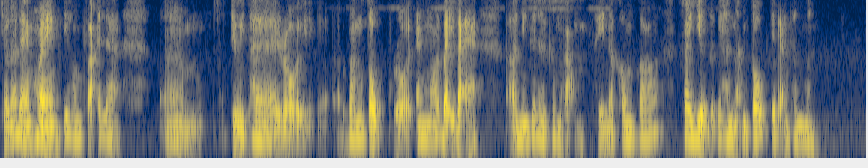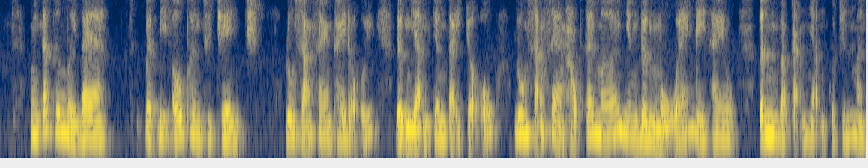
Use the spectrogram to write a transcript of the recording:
cho nó đàng hoàng chứ không phải là à, chửi thề rồi à, văn tục rồi ăn nói bậy bạ ở những cái nơi công cộng thì nó không có xây dựng được cái hình ảnh tốt cho bản thân mình. Nguyên tắc thứ 13, but be open to change, luôn sẵn sàng thay đổi, đừng dậm chân tại chỗ, luôn sẵn sàng học cái mới nhưng đừng mù quáng đi theo, tin vào cảm nhận của chính mình.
